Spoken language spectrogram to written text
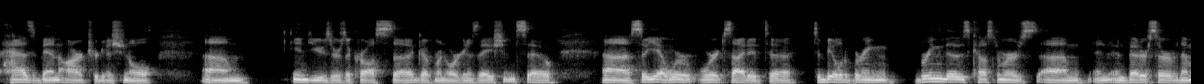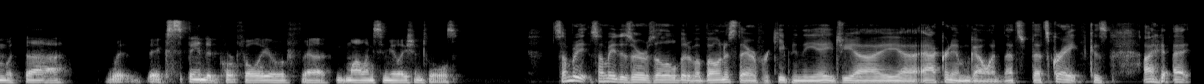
has been our traditional um, end users across uh, government organizations. So. Uh, so yeah, we're we're excited to to be able to bring bring those customers um, and, and better serve them with uh, with expanded portfolio of uh, modeling simulation tools. Somebody somebody deserves a little bit of a bonus there for keeping the AGI uh, acronym going. That's that's great because I, I,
